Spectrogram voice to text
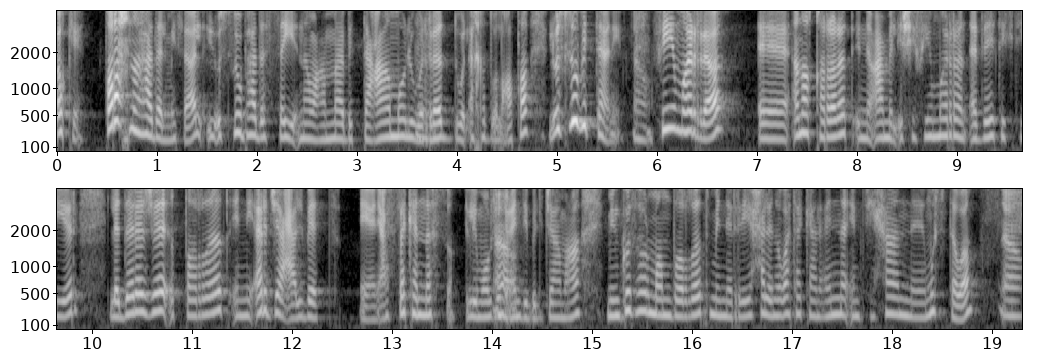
أوكي طرحنا هذا المثال. الأسلوب هذا السيء نوعا ما بالتعامل والرد والأخذ والعطاء. الأسلوب الثاني آه. في مرة أنا قررت إنه أعمل إشي في مره انأذيت كتير لدرجة اضطريت إني أرجع على البيت يعني على السكن نفسه اللي موجود آه. آه. عندي بالجامعة من كثر ما انضرت من الريحة لأنه وقتها كان عندنا امتحان مستوى آه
